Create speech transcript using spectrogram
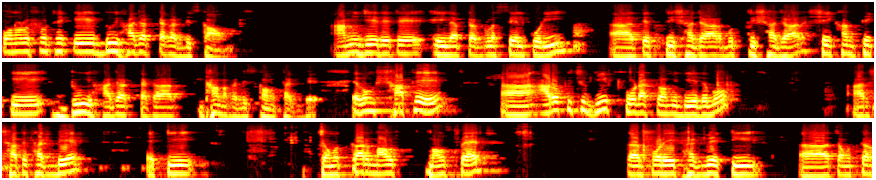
পনেরোশো থেকে দুই হাজার টাকার ডিসকাউন্ট আমি যে রেটে এই ল্যাপটপগুলো সেল করি তেত্রিশ হাজার, বত্রিশ হাজার, সেইখান থেকে দুই হাজার টাকার ধামাকা ডিসকাউন্ট থাকবে। এবং সাথে আরও কিছু গিফট প্রোডাক্ট আমি দিয়ে দেব। আর সাথে থাকবে একটি চমৎকার মাউস মাউস প্যাড। তারপরে থাকবে একটি চমৎকার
